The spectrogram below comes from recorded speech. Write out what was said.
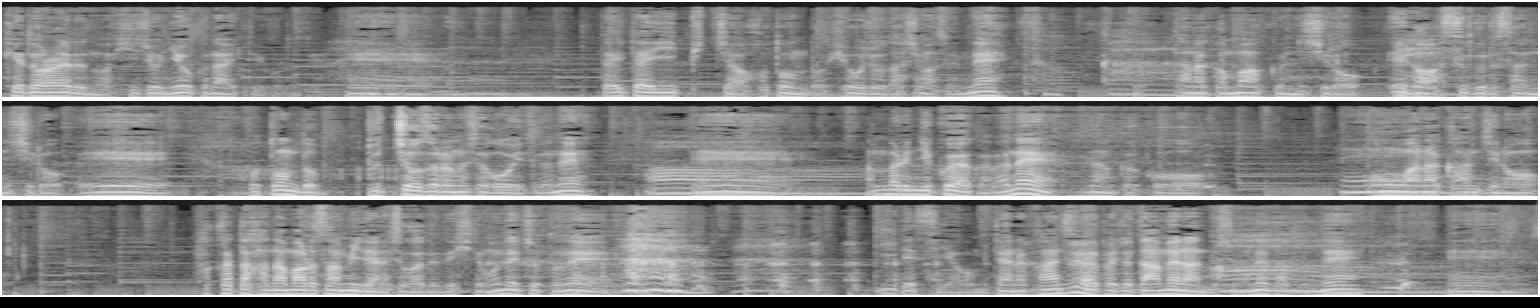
蹴取られるのは非常に良くないということで、ええー。大体いいピッチャーはほとんど表情出しませんね。田中マー君にしろ江川卓さんにしろ、えー。ほとんど仏頂面の人が多いですよね、あー。えーあんまりにこやかなねなんかこうええ温和な感じの博多華丸さんみたいな人が出てきてもねちょっとね いいですよみたいな感じのはやっぱりちょっとダメなんでしょうね多分ね、えー。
